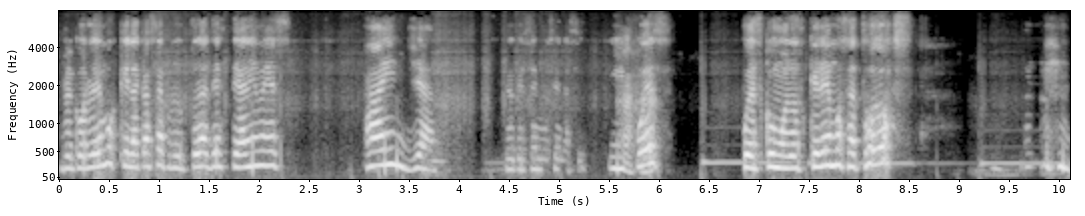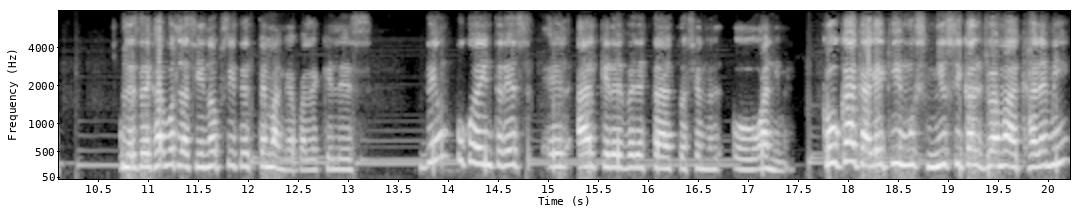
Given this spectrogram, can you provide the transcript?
Recordemos que la casa productora de este anime es Pine Jam, creo que se menciona así. Y Ajá. pues, pues como los queremos a todos, les dejamos la sinopsis de este manga para que les dé un poco de interés al querer ver esta actuación o anime. Kouka Kageki Mus- Musical Drama Academy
